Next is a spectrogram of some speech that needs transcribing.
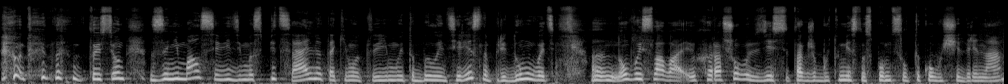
То есть он занимался, видимо, специально таким вот, ему это было интересно, придумывать э, новые слова. И хорошо, вот здесь также будет уместно вспомнить Салтыкова-Щедрина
